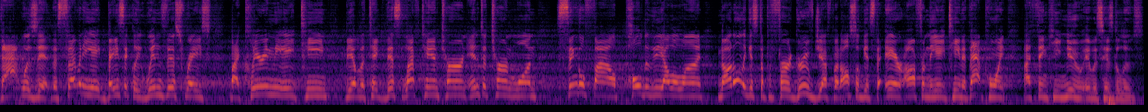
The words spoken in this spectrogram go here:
That was it. The 78 basically wins this race by clearing the 18, be able to take this left-hand turn into turn one, single file, pull to the yellow line. Not only gets the preferred groove, Jeff, but also gets the air off from the 18. At that point, I think he knew it was his to lose.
